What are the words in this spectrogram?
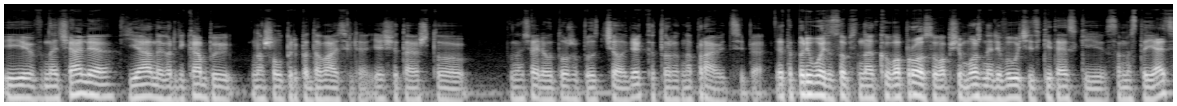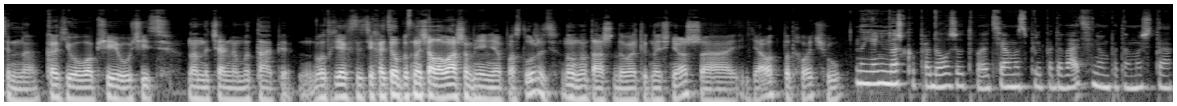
И вначале я наверняка бы нашел преподавателя. Я считаю, что вначале вот тоже был человек, который направит себя. Это приводит, собственно, к вопросу, вообще можно ли выучить китайский самостоятельно, как его вообще учить на начальном этапе. Вот я, кстати, хотел бы сначала ваше мнение послушать. Ну, Наташа, давай ты начнешь, а я вот подхвачу. Ну, я немножко продолжу твою тему с преподавателем, потому что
